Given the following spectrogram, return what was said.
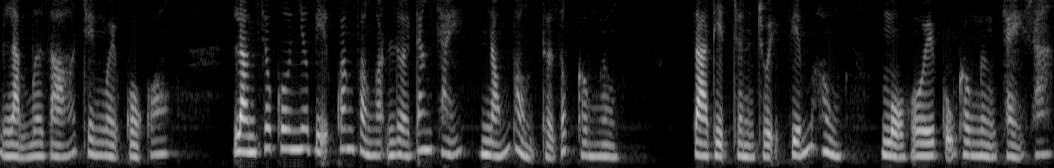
làm mưa gió trên người của cô, làm cho cô như bị quăng vào ngọn lửa đang cháy, nóng bỏng thở dốc không ngừng. Da thịt trần trụi phiếm hồng, mồ hôi cũng không ngừng chảy ra.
